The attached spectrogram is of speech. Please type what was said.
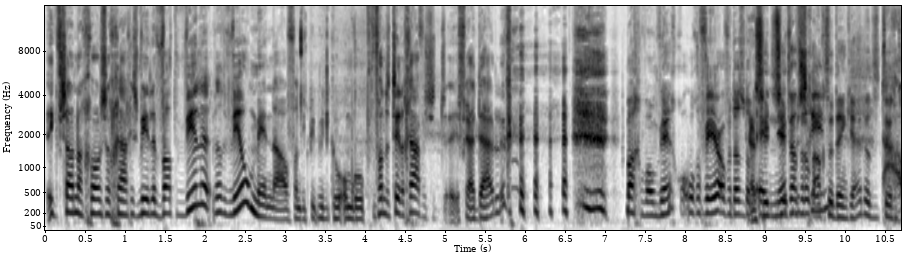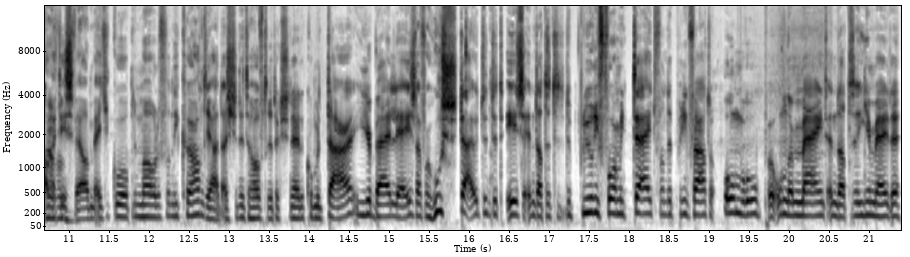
ik zou nou gewoon zo graag eens willen... Wat, willen, wat wil men nou van die publieke omroep? Van de Telegraaf is het eh, vrij duidelijk. mag gewoon weg ongeveer. Of dat is nog Ja, één zit, net zit dat er ook achter, denk jij? Dat het Nou, Telegraaf- het is wel een beetje kool op de molen van die krant. Ja, als je het hoofdredactionele commentaar hierbij leest... over hoe stuitend het is... en dat het de pluriformiteit van de private omroep ondermijnt... en dat hiermee de,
